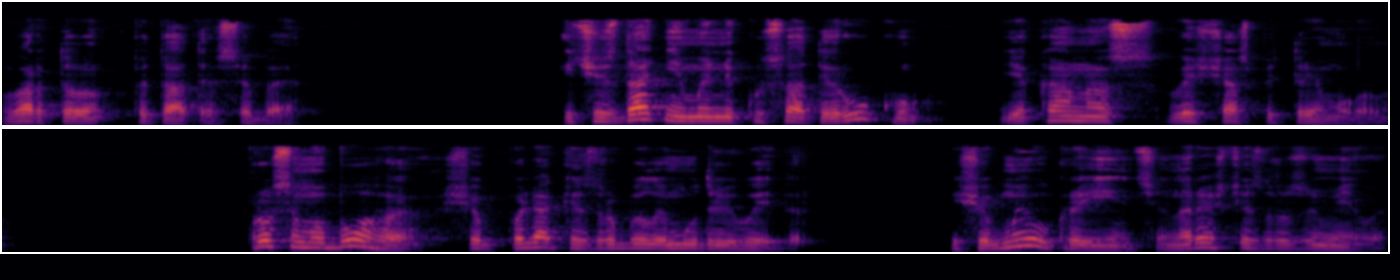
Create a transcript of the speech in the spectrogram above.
варто питати себе, і чи здатні ми не кусати руку, яка нас весь час підтримувала? Просимо Бога, щоб поляки зробили мудрий вибір, і щоб ми, українці, нарешті зрозуміли,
